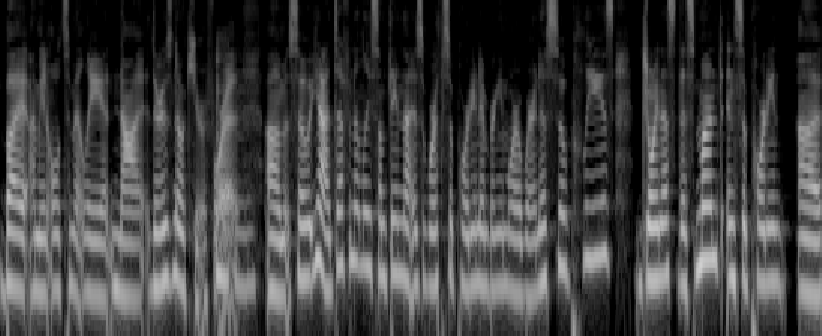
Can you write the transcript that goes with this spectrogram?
but i mean ultimately not there is no cure for mm-hmm. it um, so yeah definitely something that is worth supporting and bringing more awareness so please join us this month in supporting uh,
